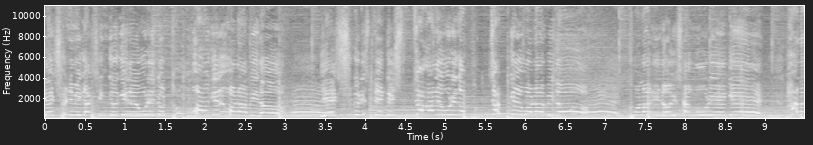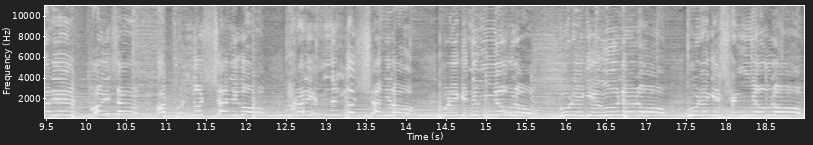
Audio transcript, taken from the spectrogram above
예수님이 가신 그 길을 우리도 통과하기를 원합니다. 예수 그리스도의 그 십자가를 우리가 붙잡기를 원합니다. 고난이 더 이상 우리에게 하나님 더 이상 아픈 것이 아니고 하나님 힘든 것이 아니라 우리에게 능력으로 우리에게 은혜로 우리에게 생명으로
